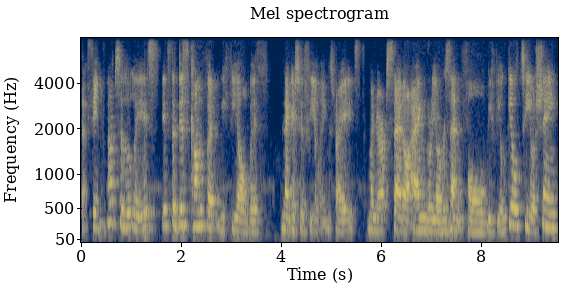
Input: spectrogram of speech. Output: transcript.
that feeling absolutely it's it's the discomfort we feel with negative feelings, right? when you're upset or angry or resentful, we feel guilty or shame.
